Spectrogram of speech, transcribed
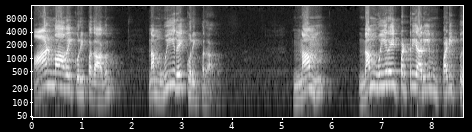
ஆன்மாவை குறிப்பதாகும் நம் உயிரை குறிப்பதாகும். நம் நம் உயிரை பற்றி அறியும் படிப்பு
